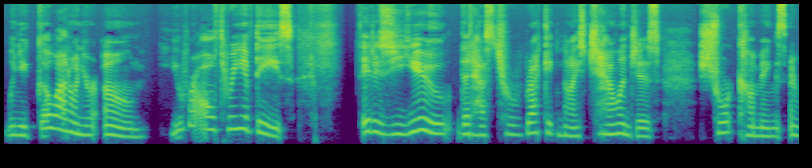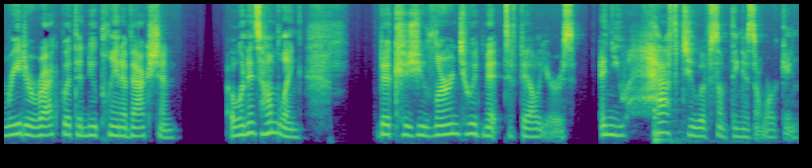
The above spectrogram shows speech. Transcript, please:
when you go out on your own, you are all three of these. It is you that has to recognize challenges, shortcomings, and redirect with a new plan of action. Oh, and it's humbling because you learn to admit to failures, and you have to if something isn't working.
